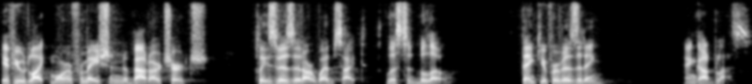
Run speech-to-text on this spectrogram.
If you would like more information about our church, please visit our website listed below. Thank you for visiting, and God bless.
